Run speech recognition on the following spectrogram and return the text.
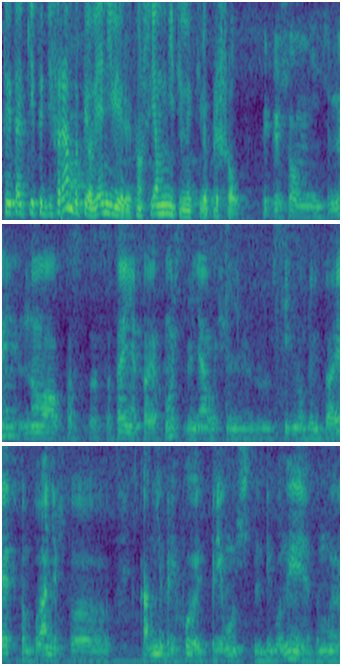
Ты там какие-то дифирамбы ну, пел? Я не верю, потому что я мнительный к тебе пришел. Ты пришел мнительный, но состояние твоих мышц меня очень сильно удовлетворяет в том плане, что ко мне приходят преимущественно бегуны, я думаю,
